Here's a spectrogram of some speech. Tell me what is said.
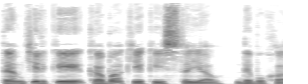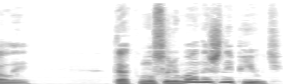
там тільки кабак якийсь стояв, де бухали. Так мусульмани ж не п'ють.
